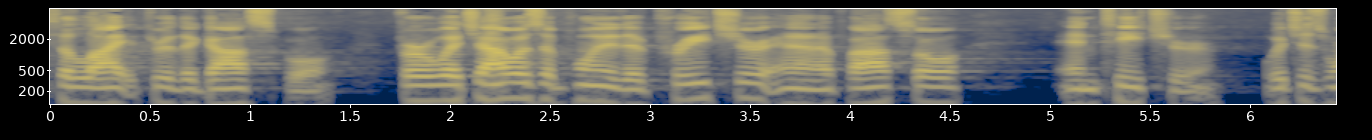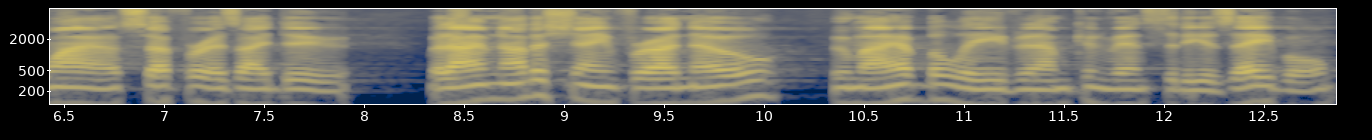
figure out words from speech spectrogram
to light through the gospel, for which I was appointed a preacher and an apostle and teacher, which is why I suffer as I do. But I am not ashamed, for I know whom I have believed, and I'm convinced that he is able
